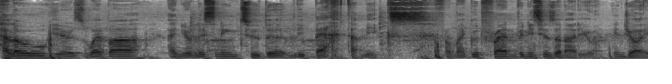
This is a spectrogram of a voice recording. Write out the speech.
Hello, here's Weba, and you're listening to the Liberta Mix from my good friend Vinicius Honorio. Enjoy.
